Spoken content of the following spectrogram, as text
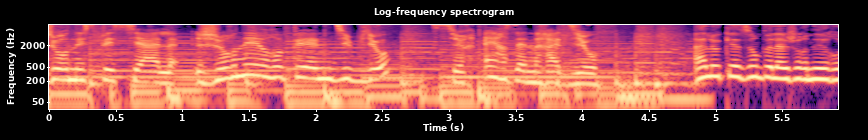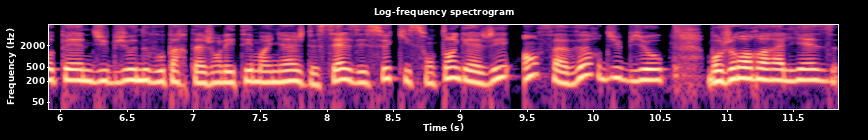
Journée spéciale, Journée européenne du bio sur RZN Radio. À l'occasion de la Journée européenne du bio, nous vous partageons les témoignages de celles et ceux qui sont engagés en faveur du bio. Bonjour Aurore Aliez.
